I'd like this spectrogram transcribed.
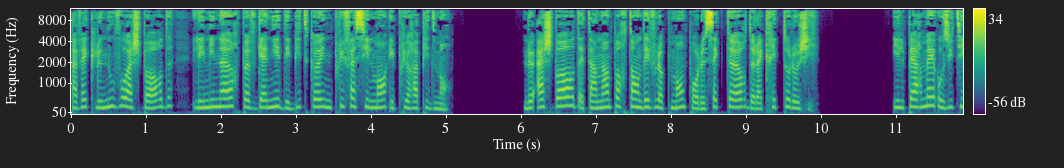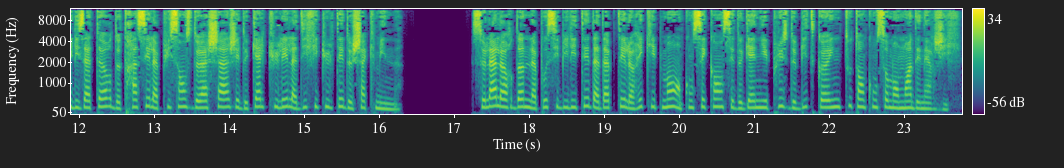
Avec le nouveau hashboard, les mineurs peuvent gagner des bitcoins plus facilement et plus rapidement. Le hashboard est un important développement pour le secteur de la cryptologie. Il permet aux utilisateurs de tracer la puissance de hachage et de calculer la difficulté de chaque mine. Cela leur donne la possibilité d'adapter leur équipement en conséquence et de gagner plus de bitcoin tout en consommant moins d'énergie.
